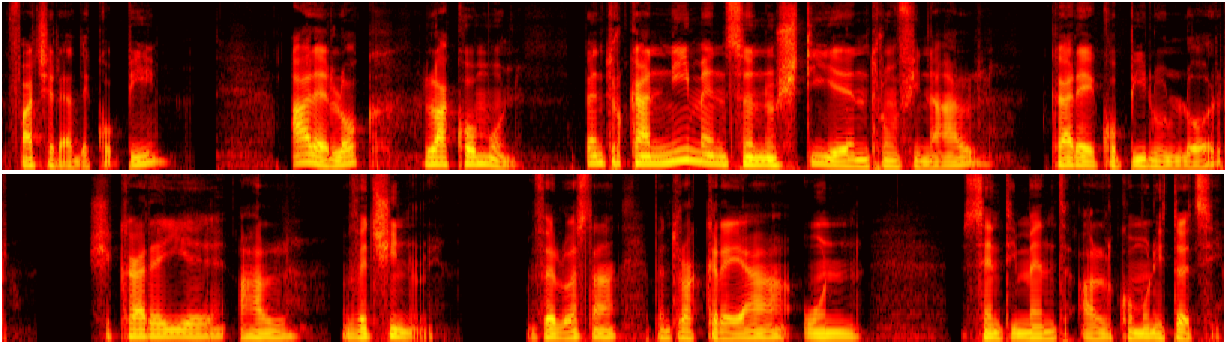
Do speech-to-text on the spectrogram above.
facerea de copii, are loc la comun. Pentru ca nimeni să nu știe într-un final care e copilul lor și care e al vecinului. În felul ăsta, pentru a crea un sentiment al comunității.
